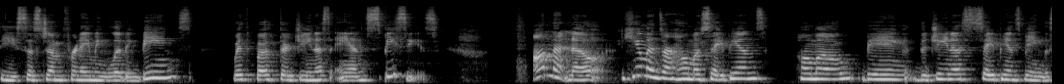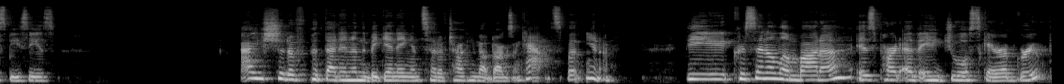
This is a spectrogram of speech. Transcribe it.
the system for naming living beings with both their genus and species. On that note, humans are Homo sapiens, Homo being the genus, sapiens being the species. I should have put that in in the beginning instead of talking about dogs and cats, but you know. The Chrysina limbata is part of a jewel scarab group,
